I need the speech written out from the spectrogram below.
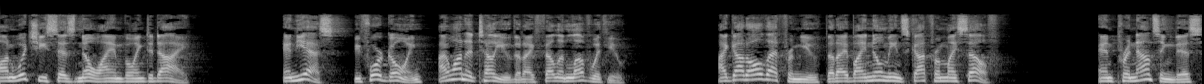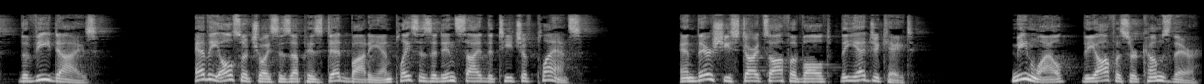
On which he says no I am going to die. And yes, before going, I want to tell you that I fell in love with you. I got all that from you that I by no means got from myself. And pronouncing this, the V dies. Evie also choices up his dead body and places it inside the teach of plants. And there she starts off evolved, the educate. Meanwhile, the officer comes there.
